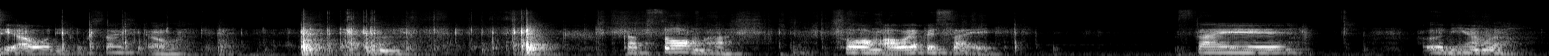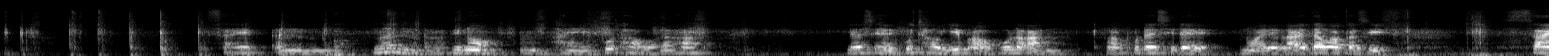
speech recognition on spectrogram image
สิเอาอันี่ลูกไส้สิเอากับซองค่ะซองเอาไว้ไปใส่ ใส่เออนี่ยังล่ะใส่อันเงินนะคะพี่น้องอให้ผู้เฒ่านะคะ แล้วสิให้ผู้เฒ่ายิบเอาผู้ละอัน ว่าผู้ได้สิได้น้อยได้หลายแต่ว่าก็สิ ส่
